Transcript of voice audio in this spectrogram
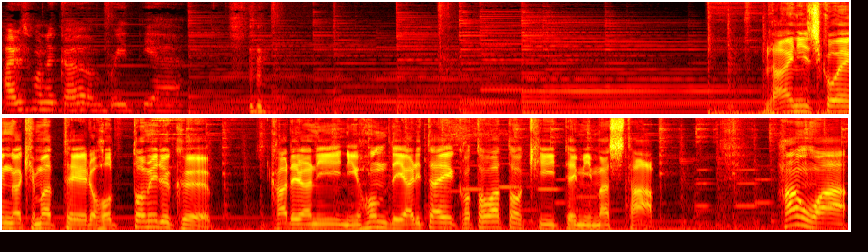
I just want to go and breathe the air. 来日公演が決まっているホットミルク彼らに日本でやりたいことはと聞いてみました。ハンは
